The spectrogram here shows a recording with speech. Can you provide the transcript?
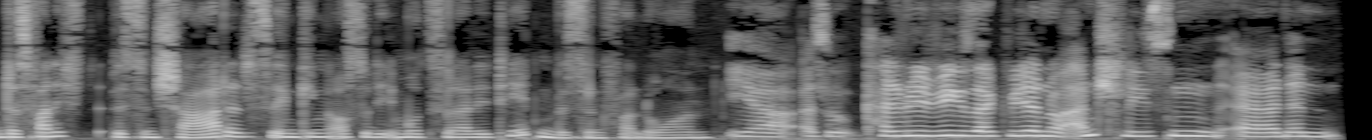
Und das fand ich ein bisschen schade, deswegen ging auch so die Emotionalität ein bisschen verloren. Ja, also kann ich mich, wie gesagt, wieder nur anschließen. Äh, den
